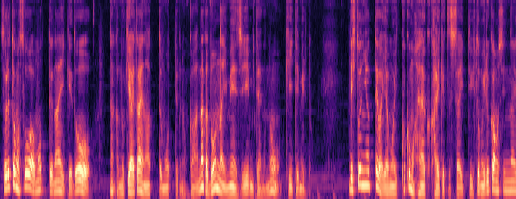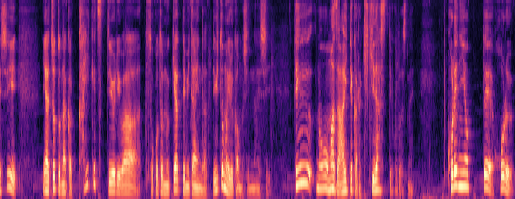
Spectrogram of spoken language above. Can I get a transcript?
それともそうは思ってないけどなんか向き合いたいなって思ってるのかなんかどんなイメージみたいなのを聞いてみると。で人によってはいやもう一刻も早く解決したいっていう人もいるかもしれないしいやちょっとなんか解決っていうよりはそこと向き合ってみたいんだっていう人もいるかもしれないしっていうのをまず相手から聞き出すっていうことですね。これによって掘る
